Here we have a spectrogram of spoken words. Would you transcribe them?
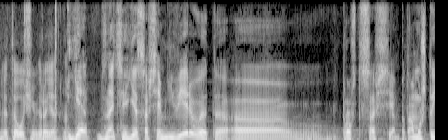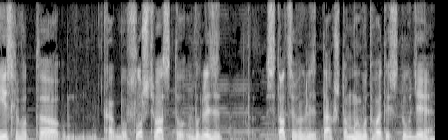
это очень вероятно. Я, знаете, я совсем не верю в это, а, просто совсем, потому что если вот а, как бы слушать вас, то выглядит ситуация выглядит так, что мы вот в этой студии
